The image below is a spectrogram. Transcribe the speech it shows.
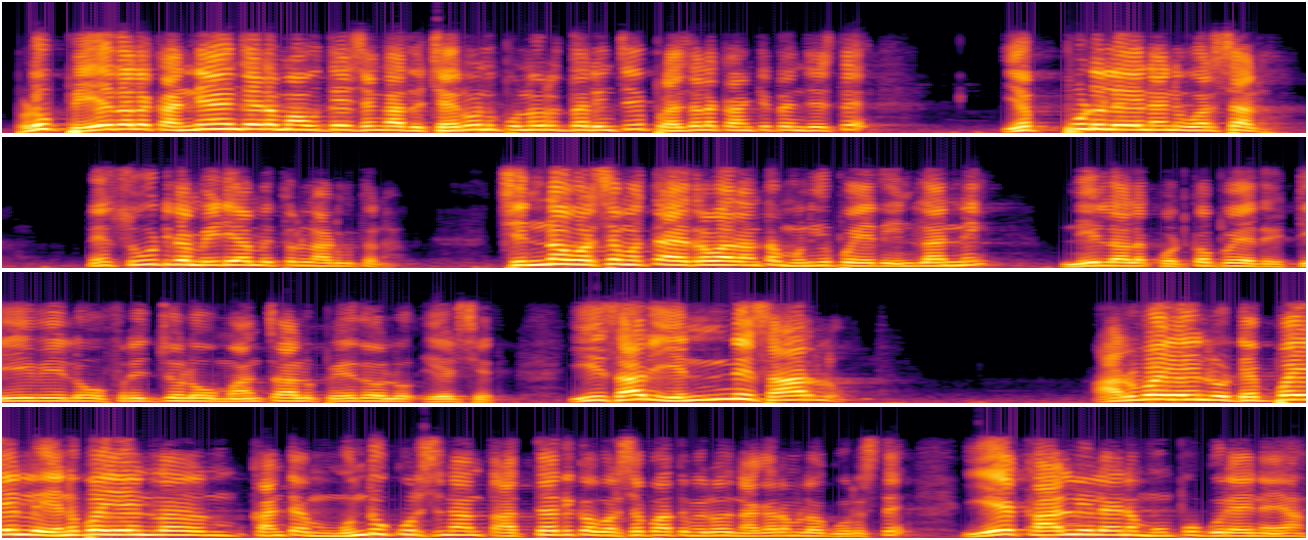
ఇప్పుడు పేదలకు అన్యాయం చేయడం మా ఉద్దేశం కాదు. చెరువును పునరుద్ధరించి ప్రజలకు అంకితం చేస్తే ఎప్పుడు లేనని వర్షాలు. నేను సూటిగా మీడియా మిత్రులను అడుగుతున్నా. చిన్న వర్షం వస్తే హైదరాబాద్ అంతా మునిగిపోయేది. ఇండ్లన్నీ నీళ్ళలో కొట్టుకపోయేది. టీవీలు ఫ్రిడ్జులు మంచాలు పేదోళ్ళు ఏడ్చేది. ఈసారి ఎన్నిసార్లు అరవై ఏళ్ళు డెబ్బై ఏళ్ళు ఎనభై ఏళ్ళ కంటే ముందు కురిసినంత అత్యధిక వర్షపాతం ఈరోజు నగరంలో కురిస్తే ఏ కాలనీలైనా ముంపు గురైనాయా?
